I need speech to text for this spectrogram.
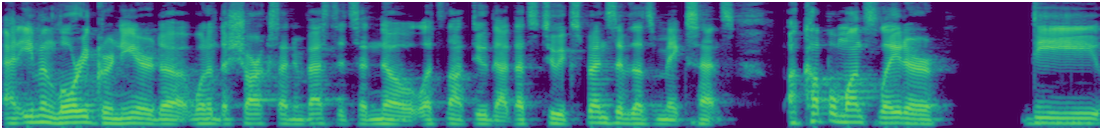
And even Lori Greiner, the, one of the sharks that invested, said, no, let's not do that. That's too expensive. Doesn't make sense. A couple months later, the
